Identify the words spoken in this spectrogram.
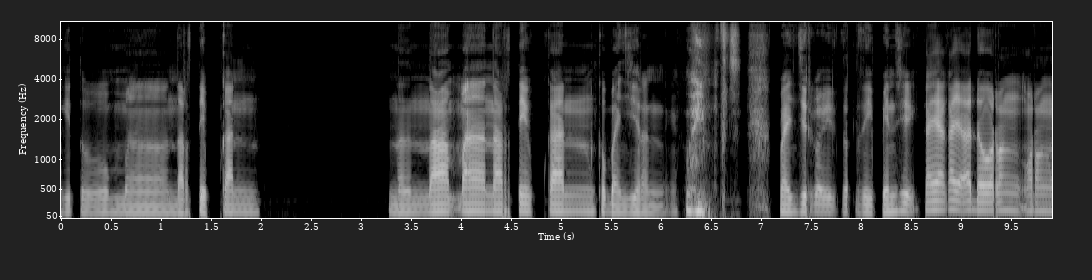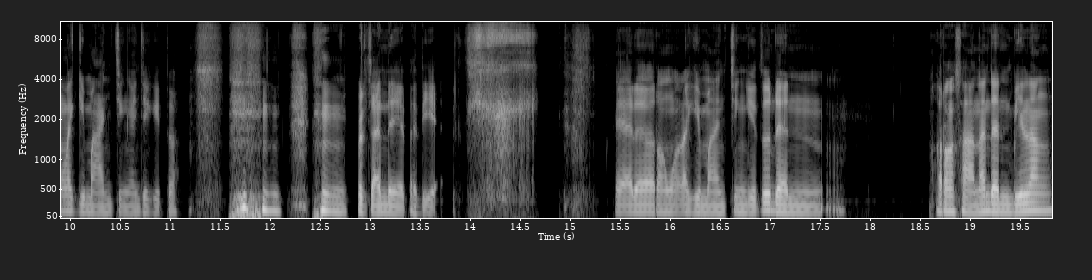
gitu menertibkan menertibkan kebanjiran. Banjir kok ditertipin sih? Kayak kayak ada orang orang lagi mancing aja gitu. Bercanda ya tadi ya. Kayak ada orang lagi mancing gitu dan orang sana dan bilang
